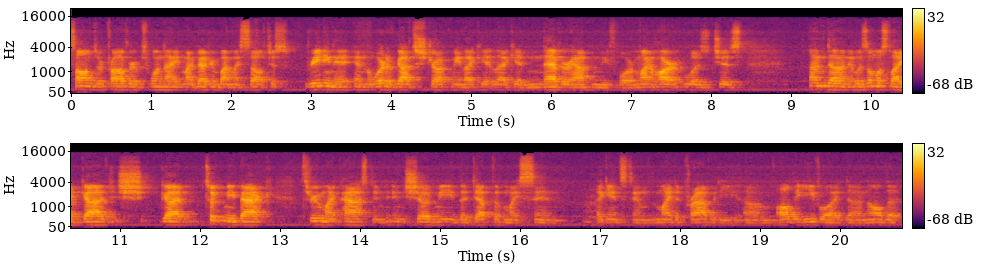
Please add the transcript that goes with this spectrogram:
Psalms or Proverbs one night in my bedroom by myself, just reading it, and the Word of God struck me like it like it never happened before. My heart was just undone. It was almost like God God took me back through my past and, and showed me the depth of my sin against Him, my depravity, um, all the evil I'd done, all the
